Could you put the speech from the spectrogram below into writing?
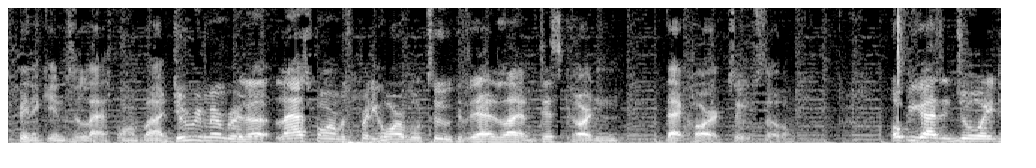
Fennekin into the last form. But I do remember the last form was pretty horrible too because it had a lot of discarding that card too. So hope you guys enjoyed.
